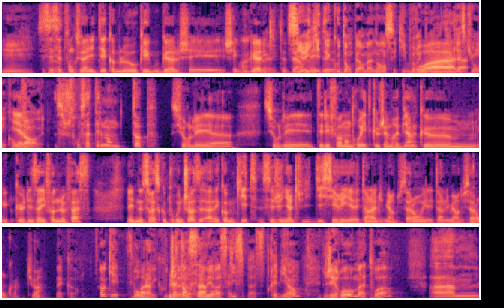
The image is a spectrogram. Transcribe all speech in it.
Hmm. C'est cette fonctionnalité comme le OK Google chez chez Google qui te permet Siri qui t'écoute en permanence et qui peut répondre à tes questions quand et tu alors, je trouve ça tellement top sur les euh, sur les téléphones Android que j'aimerais bien que que les iPhones le fassent. Et ne serait-ce que pour une chose, avec HomeKit, c'est génial. Tu dis, dis Siri, éteins la lumière du salon, il éteint la lumière du salon, quoi. Tu vois. D'accord. Ok. Bon, bah, écoute, j'attends euh, ça. On verra ce qui se passe. Très bien. Jérôme, à toi. Euh,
